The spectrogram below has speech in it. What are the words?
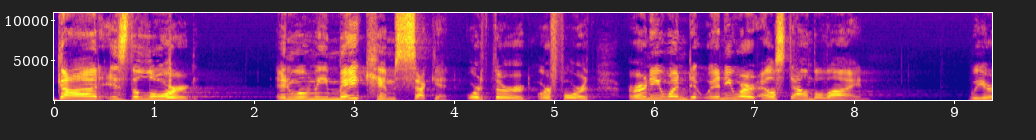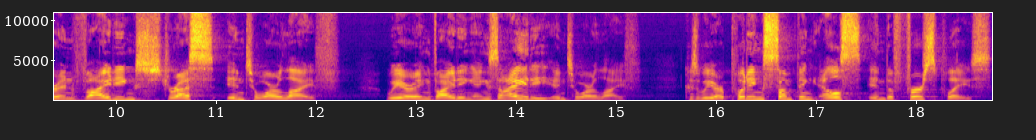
God is the Lord. And when we make him second or third or fourth or anyone anywhere else down the line, we are inviting stress into our life. We are inviting anxiety into our life because we are putting something else in the first place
